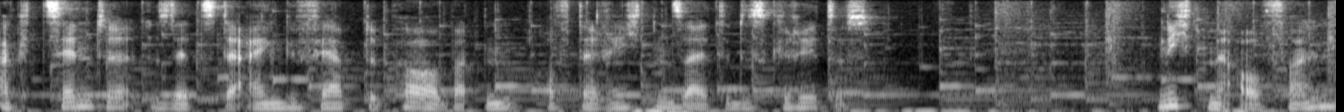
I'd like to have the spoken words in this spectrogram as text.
Akzente setzt der eingefärbte Powerbutton auf der rechten Seite des Gerätes. Nicht mehr auffallen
